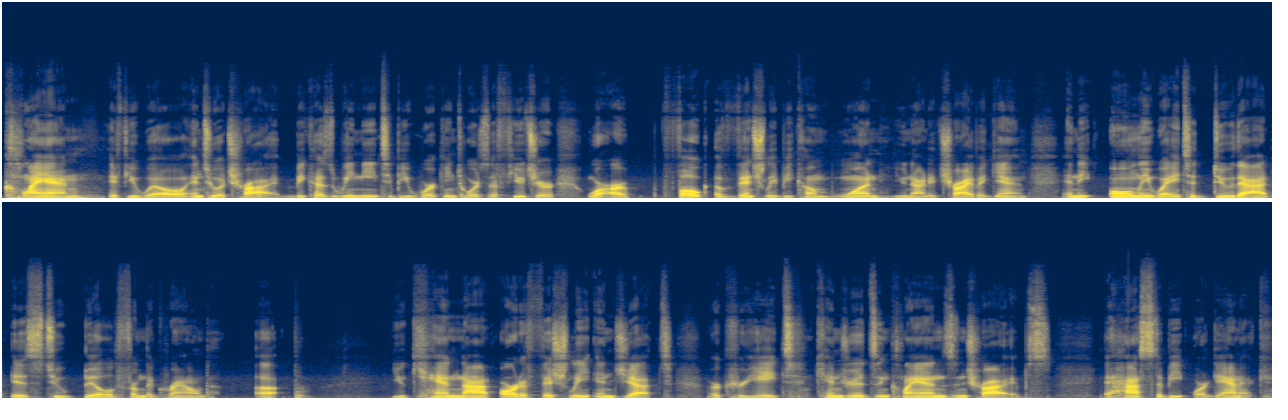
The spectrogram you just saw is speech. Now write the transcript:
clan, if you will, into a tribe because we need to be working towards the future where our folk eventually become one united tribe again. And the only way to do that is to build from the ground up. You cannot artificially inject or create kindreds and clans and tribes. It has to be organic.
